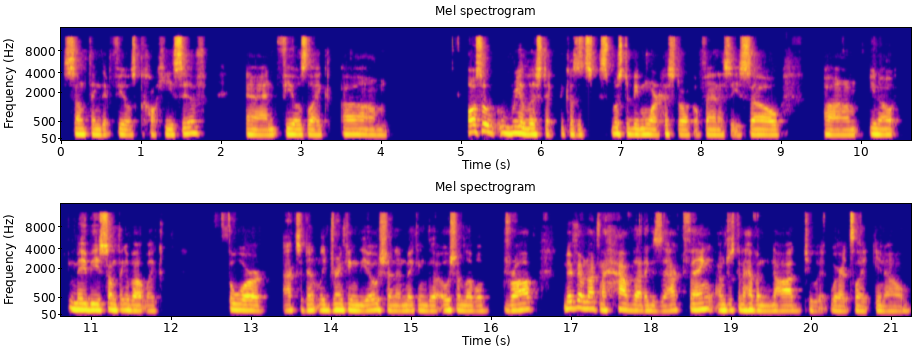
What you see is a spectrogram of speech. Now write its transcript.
something that feels cohesive and feels like um, also realistic because it's supposed to be more historical fantasy. So, um, you know, maybe something about like Thor accidentally drinking the ocean and making the ocean level drop. Maybe I'm not going to have that exact thing. I'm just going to have a nod to it where it's like, you know,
